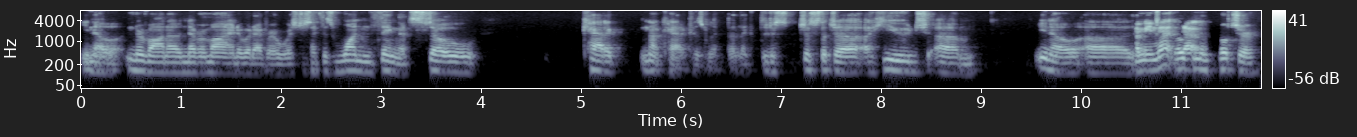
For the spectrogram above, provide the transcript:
you know Nirvana, Nevermind, or whatever, where it's just like this one thing that's so catac not cataclysmic, but like just just such a, a huge um, you know uh, i mean that, that in culture.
